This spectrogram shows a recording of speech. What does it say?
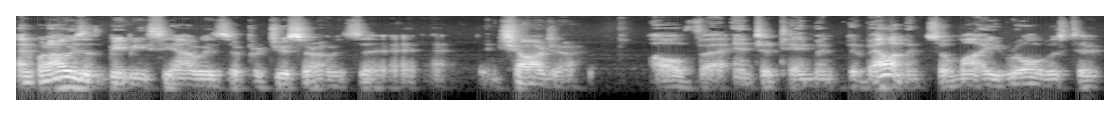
And when I was at the BBC, I was a producer. I was uh, uh, in charge of uh, entertainment development. So my role was to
